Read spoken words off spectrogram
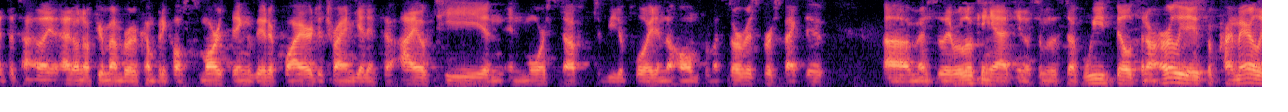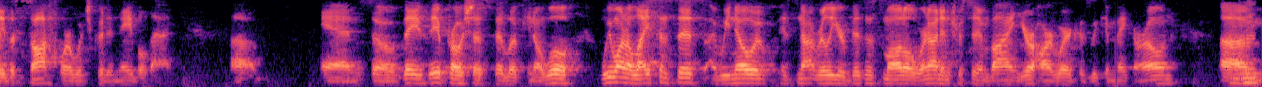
at, the time, I don't know if you remember a company called Smart Things they'd acquired to try and get into IoT and, and more stuff to be deployed in the home from a service perspective. Um, and so they were looking at, you know, some of the stuff we'd built in our early days, but primarily the software which could enable that. Um, and so they, they approached us, said, look, you know, we'll, we want to license this. We know it's not really your business model. We're not interested in buying your hardware because we can make our own. Um, mm-hmm.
